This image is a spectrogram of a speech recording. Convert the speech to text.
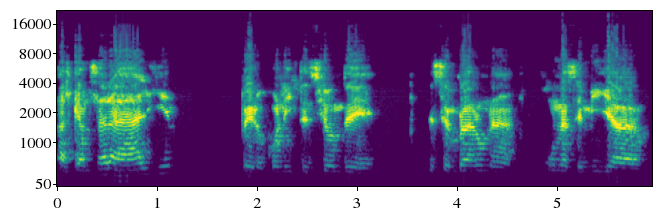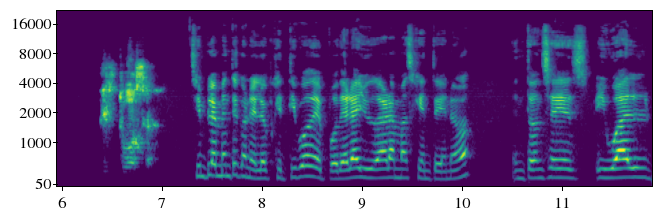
alcanzar a alguien, pero con la intención de, sembrar una, una semilla virtuosa. Simplemente con el objetivo de poder ayudar a más gente, ¿no? Entonces, igual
